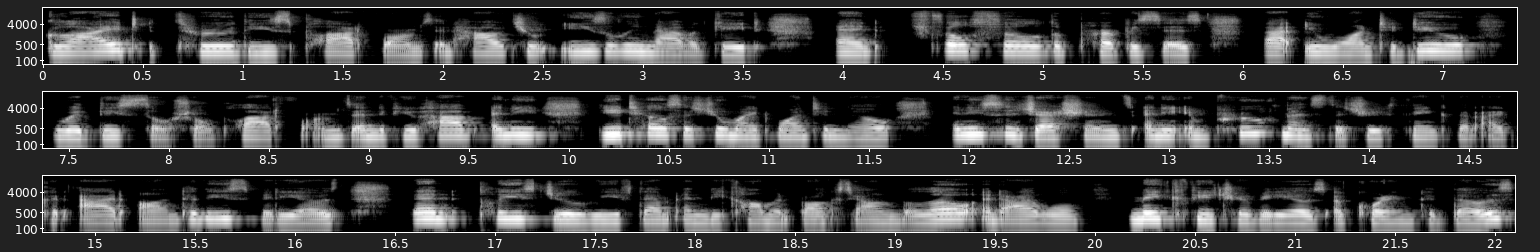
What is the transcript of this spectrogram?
glide through these platforms and how to easily navigate and fulfill the purposes that you want to do with these social platforms. And if you have any details that you might want to know, any suggestions, any improvements that you think that I could add on to these videos, then please do leave them in the comment box down below and I will make future videos according to those.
